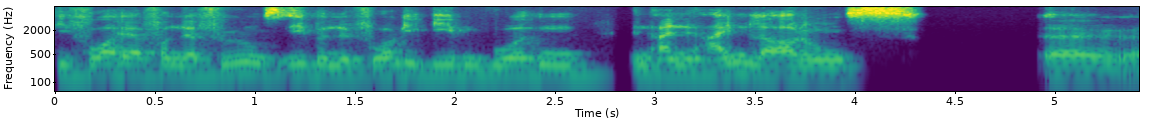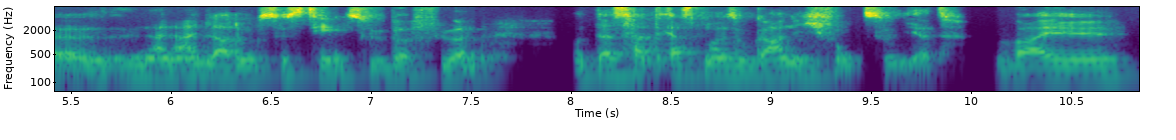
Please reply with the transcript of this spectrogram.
die vorher von der Führungsebene vorgegeben wurden, in eine Einladungs, äh, in ein Einladungssystem zu überführen. Und das hat erstmal so gar nicht funktioniert, weil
